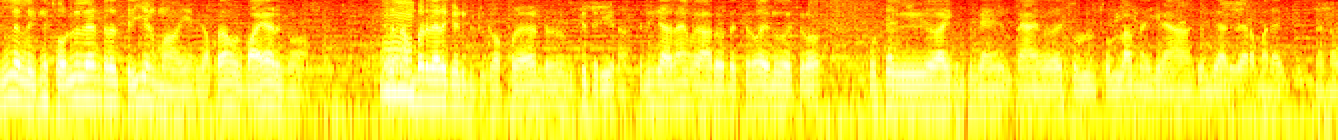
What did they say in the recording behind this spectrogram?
இல்ல இல்ல. இன்னும் சொல்லலன்றது தெரியணுமா எனக்கு அப்பதான் ஒரு பயம் இருக்கும். நம்பர் வேற கேட்டுக்கிட்டு இருக்கா. அப்பன்றது விட்டு தெரியணும். தெரிஞ்சாதான் இவன் அறுபது லட்ச ரூபா எழுபது லட்ச ரூபா போட்டு வீடு வாங்கி கொடுத்துருக்கேன் இருக்கிறேன் ஏதாவது சொல் சொல்லாம நினைக்கிறேன். சொல்லி அது வேற மாதிரி போச்சுன்னா என்ன.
